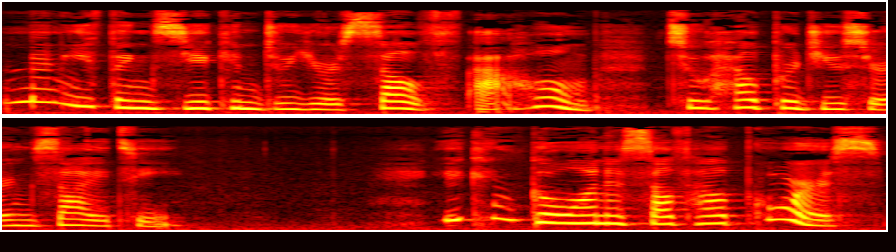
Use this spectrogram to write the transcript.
many things you can do yourself at home to help reduce your anxiety. You can go on a self help course.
